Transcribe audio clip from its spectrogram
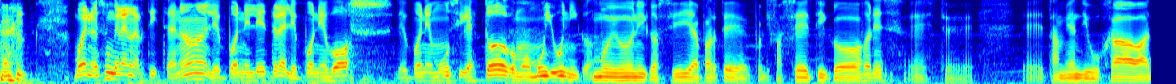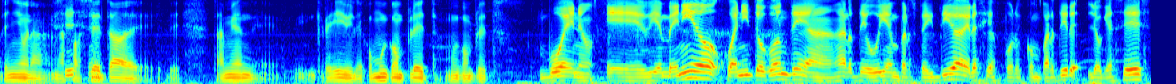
bueno, es un gran artista, ¿no? Le pone letra, le pone voz, le pone música, es todo como muy único. Muy único, sí, aparte polifacético. Por eso. Este, eh, también dibujaba, tenía una, una Sí, sí. faceta de, de- también de- increíble, muy completo, muy completo. Bueno, eh, bienvenido Juanito Conte a Arte UI en Perspectiva. Gracias por compartir lo que haces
